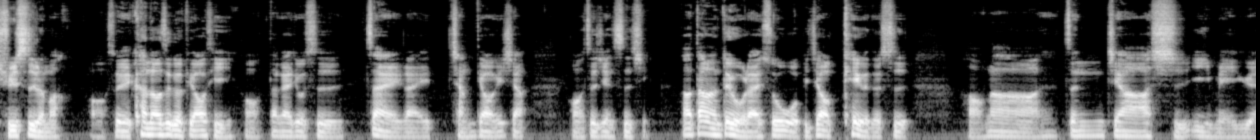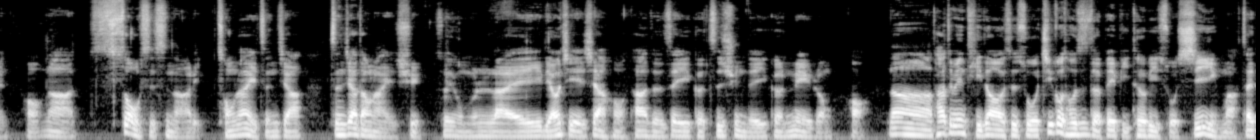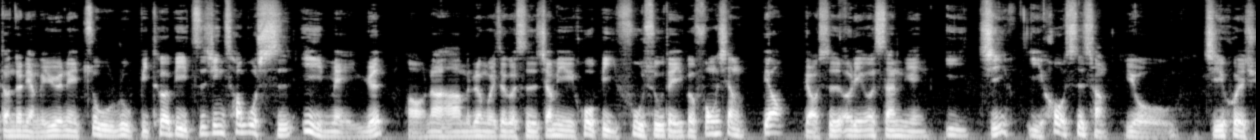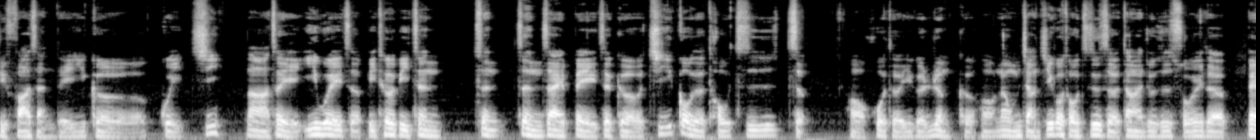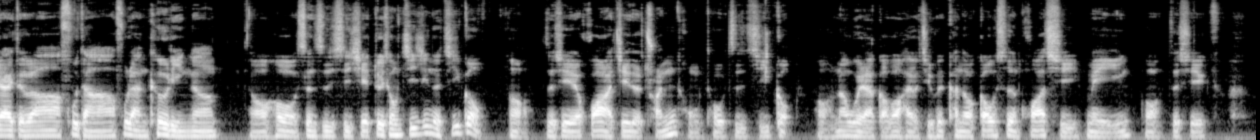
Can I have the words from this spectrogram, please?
趋势了吗？哦，所以看到这个标题哦，大概就是再来强调一下哦这件事情。那当然对我来说，我比较 care 的是，好，那增加十亿美元，哦，那 source 是哪里？从哪里增加？增加到哪里去？所以我们来了解一下哈，它的这一个资讯的一个内容。好，那他这边提到的是说，机构投资者被比特币所吸引嘛，在短短两个月内注入比特币资金超过十亿美元。哦，那他们认为这个是加密货币复苏的一个风向标，表示二零二三年以及以后市场有机会去发展的一个轨迹。那这也意味着比特币正正正在被这个机构的投资者哦获得一个认可。哦，那我们讲机构投资者，当然就是所谓的贝莱德啊、富达、富兰克林啊，然后甚至是一些对冲基金的机构哦，这些华尔街的传统投资机构。哦，那未来搞不好还有机会看到高盛、花旗、美银哦这些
